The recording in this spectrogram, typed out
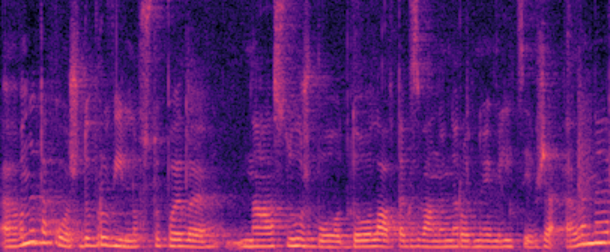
Е, Вони також добровільно вступили на службу до лав так званої народної міліції вже ЛНР.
